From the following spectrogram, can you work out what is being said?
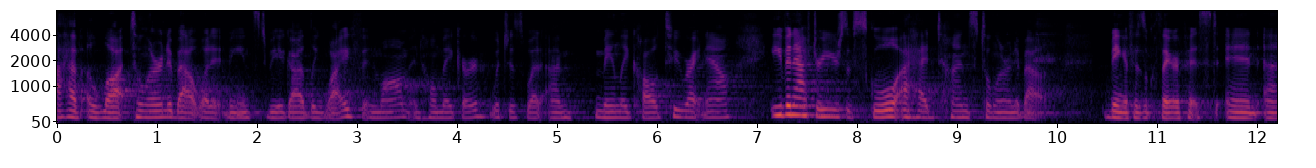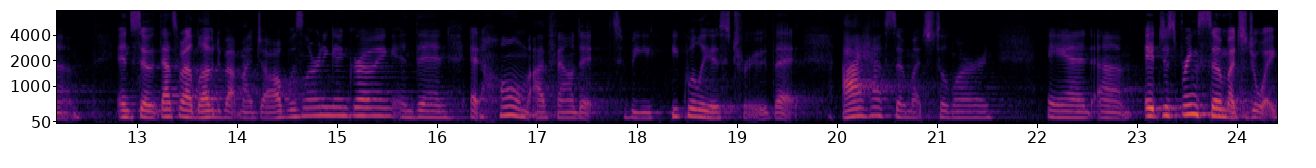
I have a lot to learn about what it means to be a godly wife and mom and homemaker, which is what I'm mainly called to right now. Even after years of school, I had tons to learn about being a physical therapist. And um, and so that's what I loved about my job was learning and growing. And then at home, I've found it to be equally as true that I have so much to learn, and um, it just brings so much joy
